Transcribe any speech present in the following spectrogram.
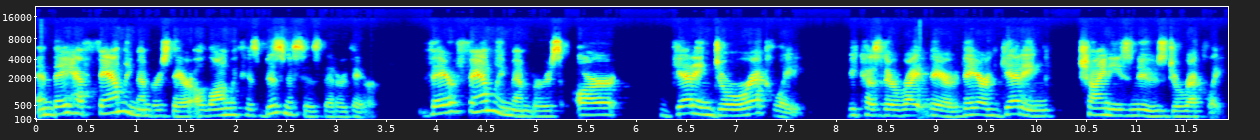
And they have family members there along with his businesses that are there. Their family members are getting directly, because they're right there, they are getting Chinese news directly.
